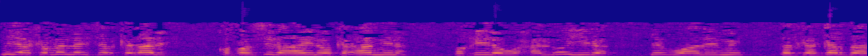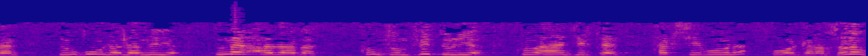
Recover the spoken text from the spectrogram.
ميا كمان ليس كذلك. قفنسي لهين وكآمنة. فقيل وحلو يرى لوالمي تذكى قردرا. نقول لمية. ما عذابا كنتم في الدنيا. كوهان جرتان. تكسبونا هو قرب صنو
